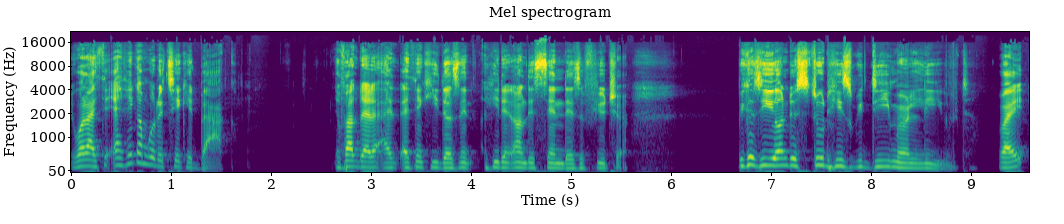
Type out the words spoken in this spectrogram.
Well, I think I think I'm going to take it back. The fact that I, I think he doesn't, he didn't understand there's a future because he understood his redeemer lived, right?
